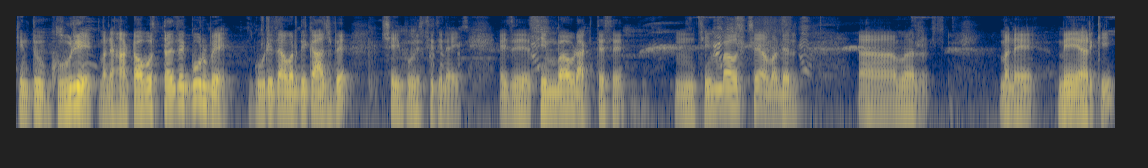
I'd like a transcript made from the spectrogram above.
কিন্তু ঘুরে মানে হাঁটা অবস্থায় যে ঘুরবে ঘুরে যে আমার দিকে আসবে সেই পরিস্থিতি নাই। এই যে সিম্বাও ডাকতেছে। সিম্বা হচ্ছে আমাদের আমার মানে মেয়ে আর কি।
